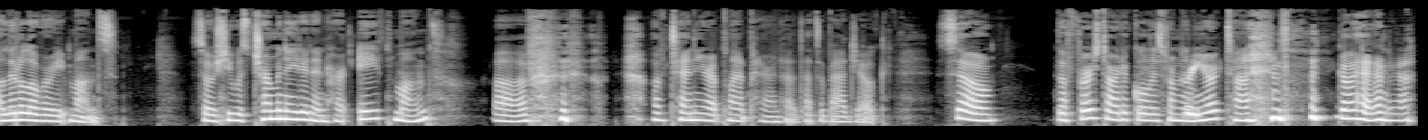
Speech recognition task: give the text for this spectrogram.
a little over eight months. So she was terminated in her eighth month of of tenure at Planned Parenthood. That's a bad joke. So the first article is from the Great. New York Times. Go ahead, Andrea.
